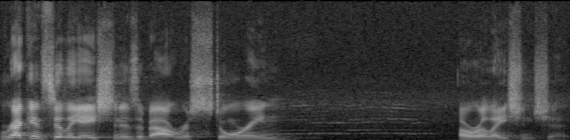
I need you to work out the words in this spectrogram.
Reconciliation is about restoring a relationship.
